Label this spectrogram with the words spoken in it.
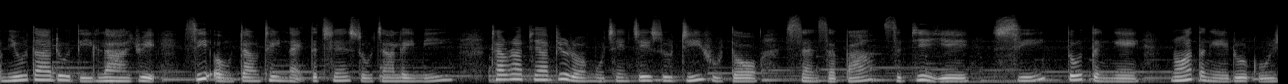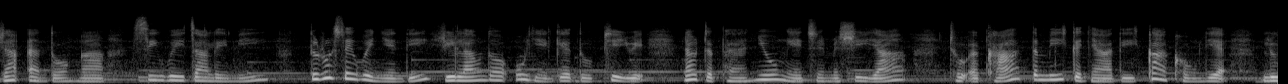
အမျိုးသားတို့သည်လာ၍ဇီးအောင်တောင်ထိပ်၌တခြင်းဆိုကြလိမ့်မည်ထာဝရဘုရားပြုတော်မူခြင်းကျေးဇူးဒီဟုသောစံစပါစပြည့်ရည်စီတိုးတငယ်နွားတငယ်တို့ကိုရအံ့သောငါစီဝေးကြလိမ့်မည်သူတို့စိတ်ဝိညာဉ်သည်ရေလောင်းသောဥယျင်ကဲ့သို့ဖြစ်၍နောက်တဖန်ညှိုးငယ်ခြင်းမရှိရ ထိုအခါသမီးကညာသည်ကခုံလျက် လူ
